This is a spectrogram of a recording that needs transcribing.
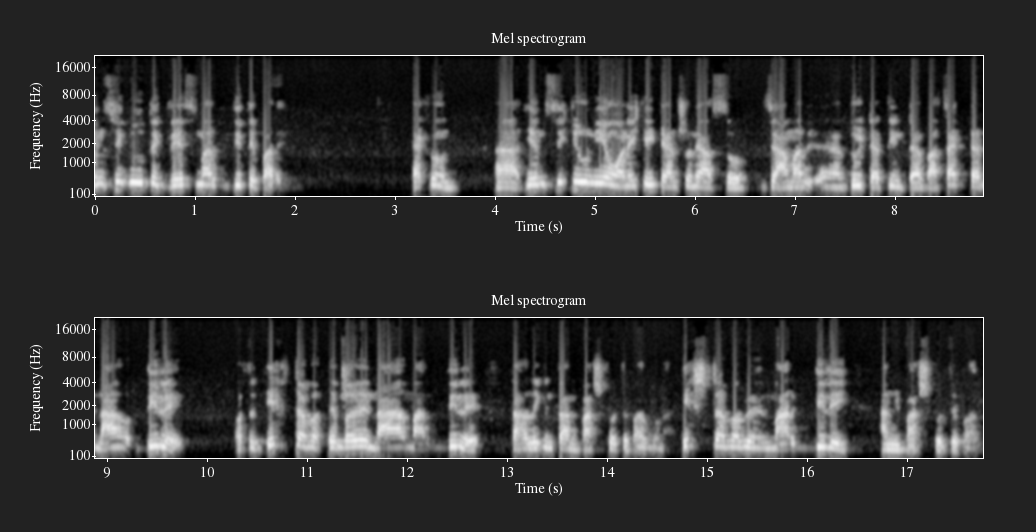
এমসিকিউতে গ্রেস মার্ক দিতে পারে। এখন এমসিকিউ নিয়ে অনেকেই টেনশনে আসছো যে আমার দুইটা, তিনটা বা চারটা না দিলে, অর্থাৎ এক্সট্রা এবারে না মার্ক দিলে, তাহলে কিন্তু আমি পাশ করতে পারব না। এক্সট্রা ভাবে মার্ক দিলেই আমি পাশ করতে পারব।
